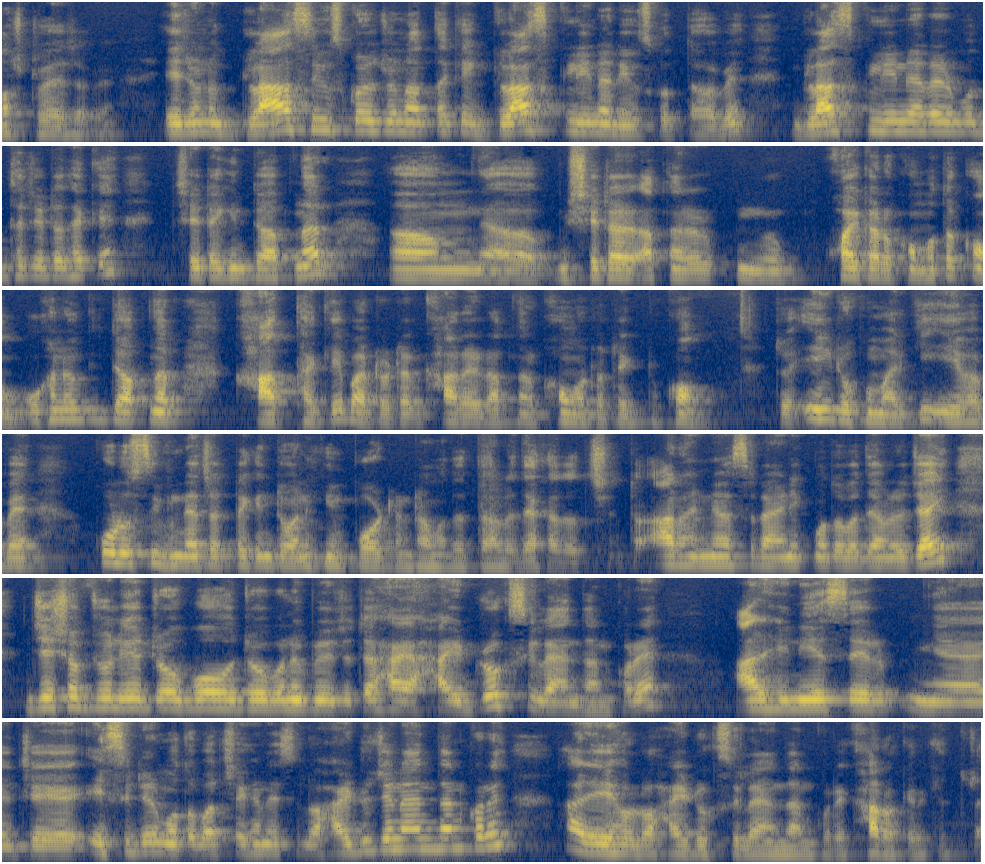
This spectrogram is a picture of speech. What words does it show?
নষ্ট হয়ে যাবে। এই জন্য গ্লাস ইউজ করার জন্য আপনাকে গ্লাস ক্লিনার ইউজ করতে হবে। গ্লাস ক্লিনারের মধ্যে যেটা থাকে, সেটা কিন্তু আপনার সেটা আপনার ক্ষয়কারক ক্ষমতা কম। ওখানেও কিন্তু আপনার খাদ থাকে বাট ওটার খারের আপনার ক্ষমতাটা একটু কম। তো এইরকম আর কি, এইভাবে কোরোসিভ নেচারটা কিন্তু অনেক ইম্পর্ট্যান্ট আমাদের তাহলে দেখা যাচ্ছে। তো আর রাসায়নিক মতবাদে আমরা যাই, যেসব জলীয় দ্রব্য দ্রবণের বিরোধিতা হাইড্রোক্সিল আয়ন দান করে আর হিনিয়াসের যে এসিডের মতবাদ সেখানে ছিল, হাইড্রোজেন আয়ন দান করে, আর এই হলো হাইড্রোক্সিল আয়ন দান করে ক্ষারকের ক্ষেত্রে।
